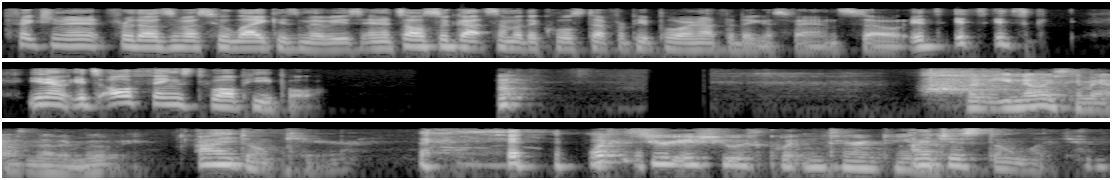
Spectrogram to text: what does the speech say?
fiction in it for those of us who like his movies, and it's also got some of the cool stuff for people who are not the biggest fans. So it's it's it's you know it's all things to all people. But you know he's coming out with another movie. I don't care. What is your issue with Quentin Tarantino? I just don't like him.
